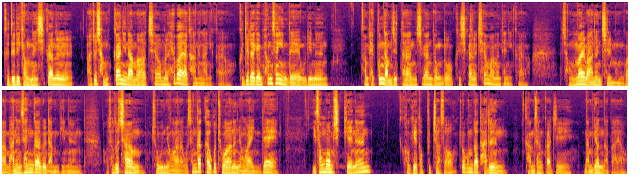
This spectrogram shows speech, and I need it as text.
그들이 겪는 시간을 아주 잠깐이나마 체험을 해봐야 가능하니까요. 그들에겐 평생인데 우리는 한 100분 남짓한 시간 정도 그 시간을 체험하면 되니까요. 정말 많은 질문과 많은 생각을 남기는 어, 저도 참 좋은 영화라고 생각하고 좋아하는 영화인데 이성범 씨께는 거기에 덧붙여서 조금 더 다른 감상까지 남겼나 봐요.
